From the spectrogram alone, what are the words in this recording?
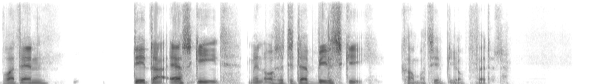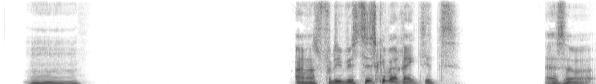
hvordan det, der er sket, men også det, der vil ske, kommer til at blive opfattet. Mm. Anders, fordi hvis det skal være rigtigt, altså,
